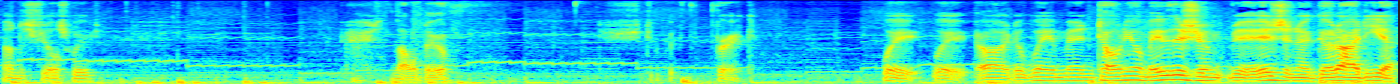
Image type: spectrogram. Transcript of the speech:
That just feels weird. That'll do. Stupid frick. Wait, wait, uh, wait a minute, Antonio. Maybe this isn't, a good idea.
